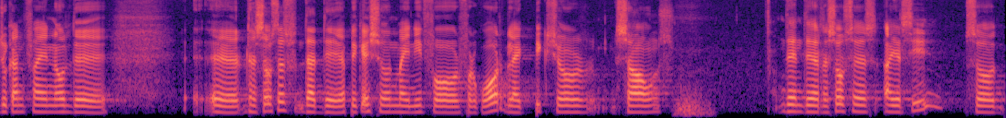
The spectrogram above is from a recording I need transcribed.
you can find all the uh, resources that the application might need for, for work, like picture, sounds. Then the resources IRC, so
